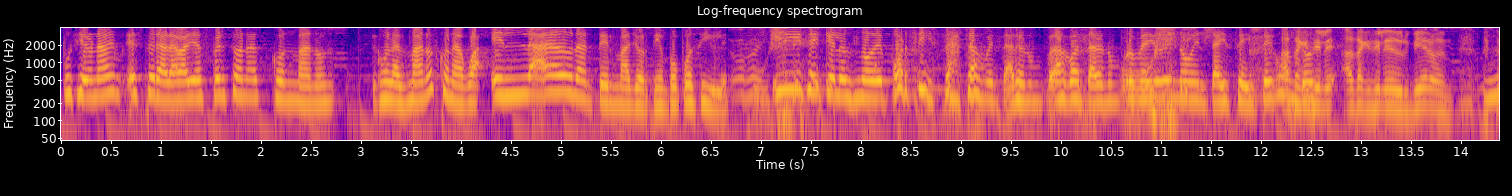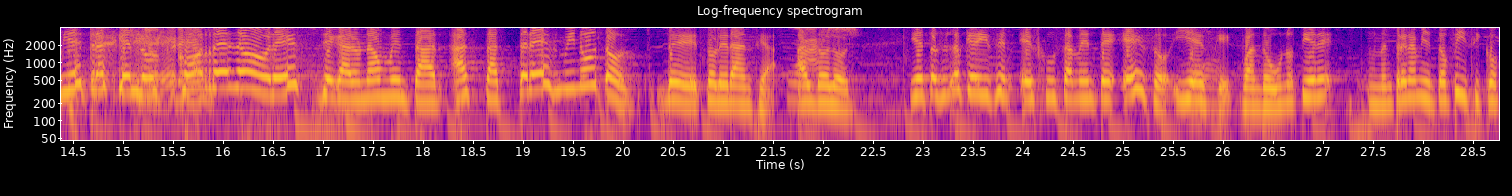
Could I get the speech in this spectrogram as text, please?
pusieron a esperar a varias personas con manos con las manos con agua helada durante el mayor tiempo posible. Y dicen que los no deportistas aumentaron un- aguantaron un promedio de 96 segundos. Hasta que, se le, hasta que se le durmieron. Mientras que los corredores llegaron a aumentar hasta tres minutos de tolerancia al dolor. Y entonces lo que dicen es justamente eso, y es que cuando uno tiene un entrenamiento físico,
